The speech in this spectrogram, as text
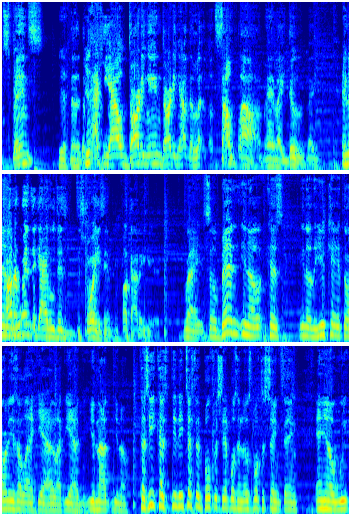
Spence. yeah. the, the Yeah. Pacquiao darting in, darting out the le- southpaw, man. Like, dude, like, and, And then- Conor Benn's the guy who just destroys him. Fuck out of here. Right. So Benn, you know, because you know the UK authorities are like, yeah, like yeah, you're not, you know, because he because they, tested both the samples and it was both the same thing, and you know we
